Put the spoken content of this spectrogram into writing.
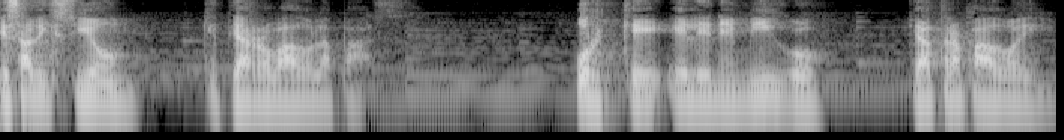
esa adicción que te ha robado la paz. Porque el enemigo te ha atrapado ahí.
